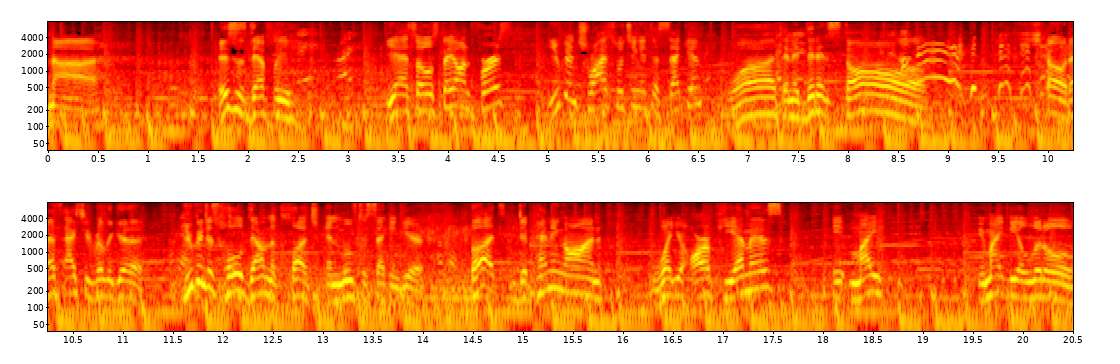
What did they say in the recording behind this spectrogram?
Nah. This is definitely Hey, right? Yeah, so stay on first. You can try switching into second. What? And it didn't stall. Yo, that's actually really good. You can just hold down the clutch and move to second gear. Okay. But depending on what your RPM is, it might it might be a little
